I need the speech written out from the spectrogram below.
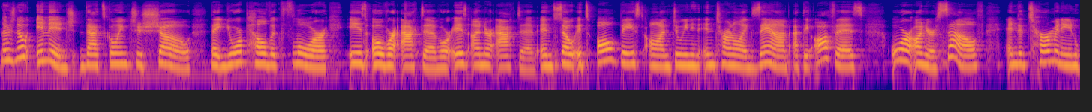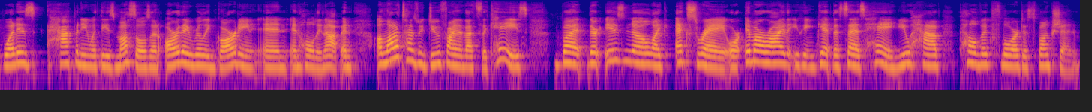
there's no image that's going to show that your pelvic floor is overactive or is underactive. And so it's all based on doing an internal exam at the office or on yourself and determining what is happening with these muscles and are they really guarding and, and holding up. And a lot of times we do find that that's the case, but there is no like x ray or MRI that you can get that says, hey, you have pelvic floor dysfunction.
